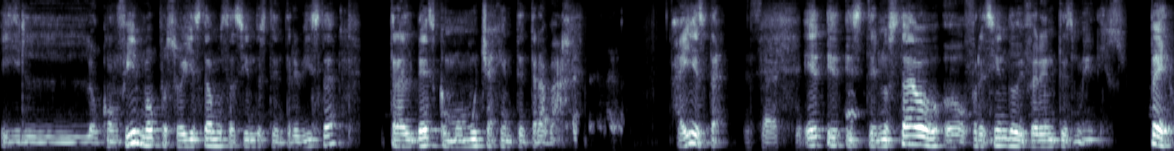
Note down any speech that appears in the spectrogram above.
y lo confirmo, pues hoy estamos haciendo esta entrevista, tal vez como mucha gente trabaja. Ahí está. Exacto. E, e, este, nos está ofreciendo diferentes medios. Pero,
